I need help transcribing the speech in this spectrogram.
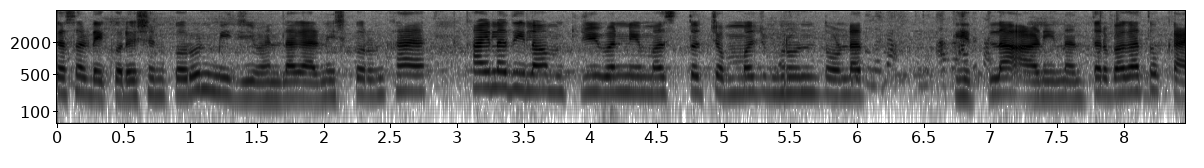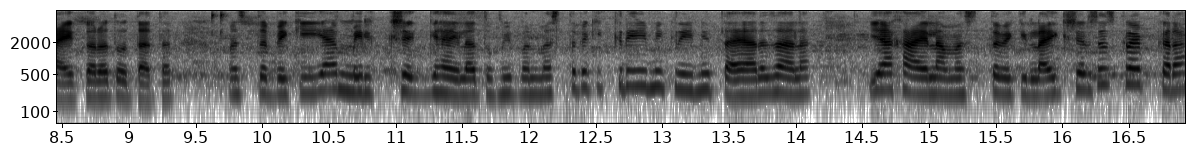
तसं डेकोरेशन करून मी जीवनला गार्निश करून खाय खायला दिला. जीवनने मस्त चम्मच भरून तोंडात घेतला आणि नंतर बघा तो काय करत होता तर मस्तपैकी या मिल्कशेक घ्यायला तुम्ही पण मस्तपैकी क्रीमी क्रीमी तयार झाला. या खायला मस्तपैकी लाईक शेअर सबस्क्राईब करा.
